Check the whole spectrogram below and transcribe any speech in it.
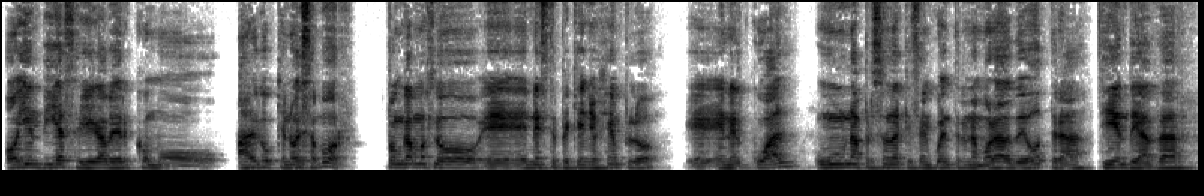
hoy en día se llega a ver como algo que no es amor. Pongámoslo eh, en este pequeño ejemplo, eh, en el cual una persona que se encuentra enamorada de otra tiende a dar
